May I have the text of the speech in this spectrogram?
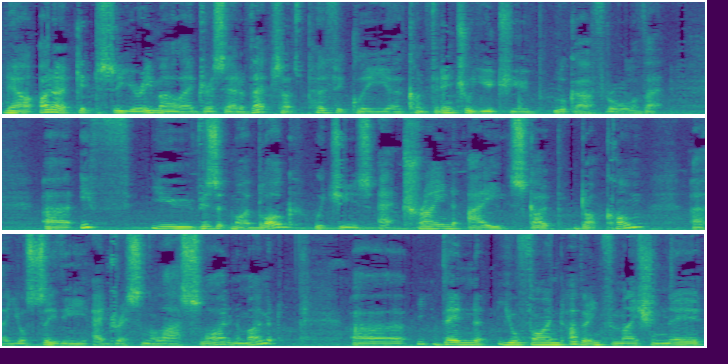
Now, I don't get to see your email address out of that, so it's perfectly uh, confidential. YouTube look after all of that. Uh, if you visit my blog, which is at trainascope.com, uh, you'll see the address in the last slide in a moment. Uh, then you'll find other information there.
